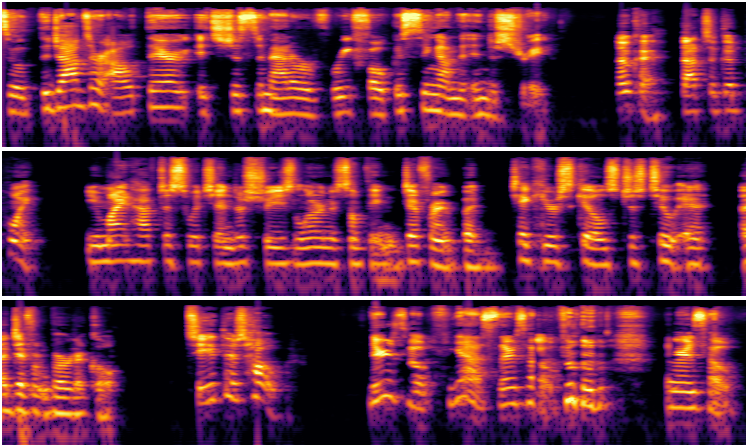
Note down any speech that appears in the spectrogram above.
So the jobs are out there. It's just a matter of refocusing on the industry. Okay, that's a good point. You might have to switch industries, learn something different, but take your skills just to a, a different vertical. See, there's hope. There's hope. Yes, there's hope. there is hope.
